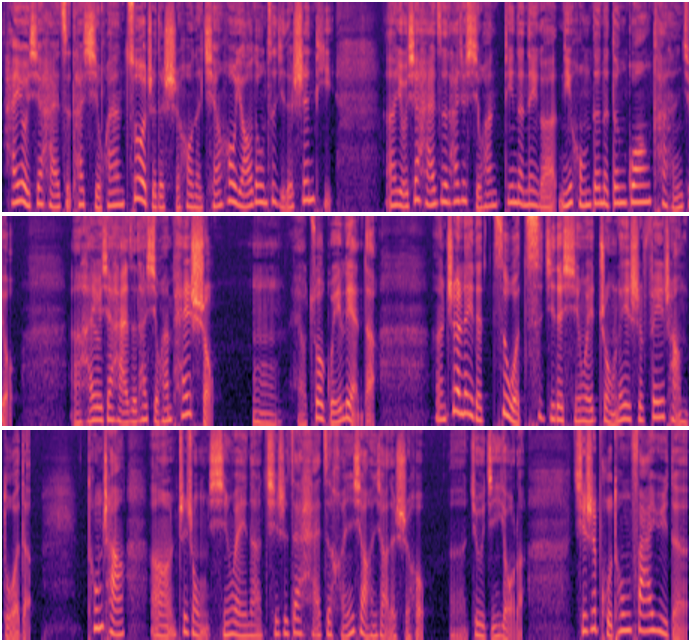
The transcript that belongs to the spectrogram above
还有一些孩子他喜欢坐着的时候呢，前后摇动自己的身体。呃，有些孩子他就喜欢盯着那个霓虹灯的灯光看很久。啊、还有一些孩子他喜欢拍手，嗯，还有做鬼脸的。嗯，这类的自我刺激的行为种类是非常多的。通常，嗯、这种行为呢，其实在孩子很小很小的时候，呃，就已经有了。其实普通发育的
